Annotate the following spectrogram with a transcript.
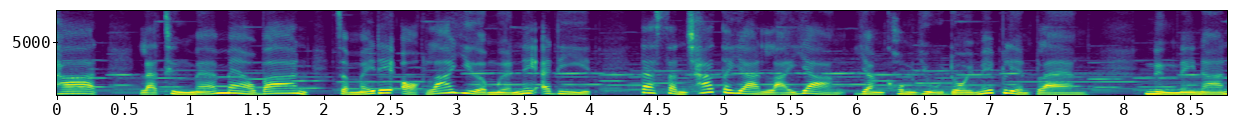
ชาติ และถึงแม้แมวบ้านจะไม่ได้ออกล่าเหยื่อเหมือนในอดีต แต่สัญชาตญาณหลายอย่างยังคงอยู่โดยไม่เปลี่ยนแปลงหนึ่งในนั้น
